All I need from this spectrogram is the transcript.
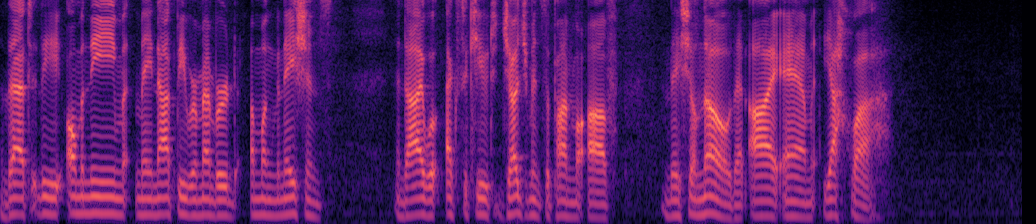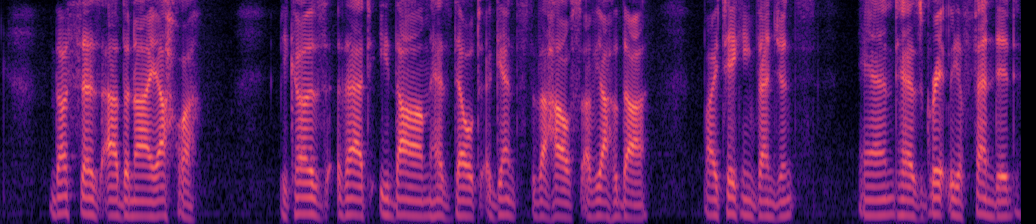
that the Ammonim may not be remembered among the nations. And I will execute judgments upon Moab, and they shall know that I am Yahweh. Thus says Adonai Yahweh, because that Edom has dealt against the house of Yahudah, by taking vengeance, and has greatly offended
